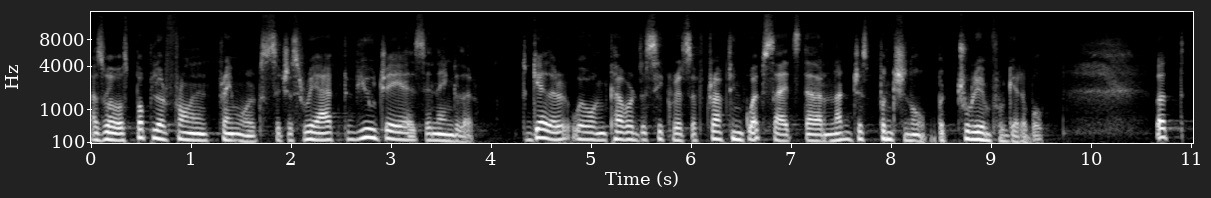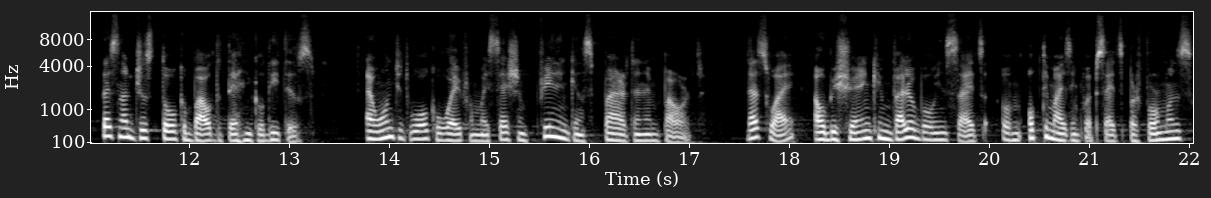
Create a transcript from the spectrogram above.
as well as popular front-end frameworks such as React, Vue.js, and Angular. Together, we will uncover the secrets of crafting websites that are not just functional, but truly unforgettable. But let's not just talk about the technical details. I want you to walk away from my session feeling inspired and empowered. That's why I'll be sharing invaluable insights on optimizing websites' performance,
